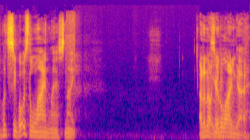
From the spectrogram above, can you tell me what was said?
let's see. What was the line last night? I don't know. You're the line guy.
